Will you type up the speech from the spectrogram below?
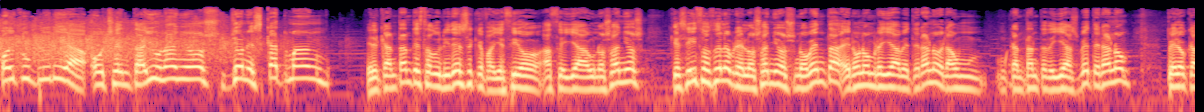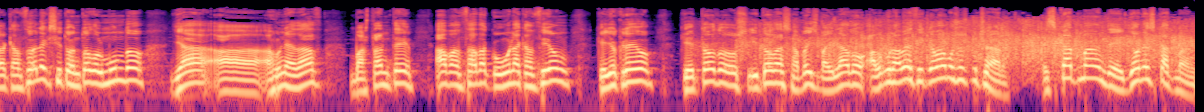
Hoy cumpliría 81 años John Scatman, el cantante estadounidense que falleció hace ya unos años, que se hizo célebre en los años 90, era un hombre ya veterano, era un, cantante de jazz veterano, pero que alcanzó el éxito en todo el mundo ya a, una edad bastante avanzada con una canción que yo creo que todos y todas habéis bailado alguna vez y que vamos a escuchar. Scatman de John Scatman.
